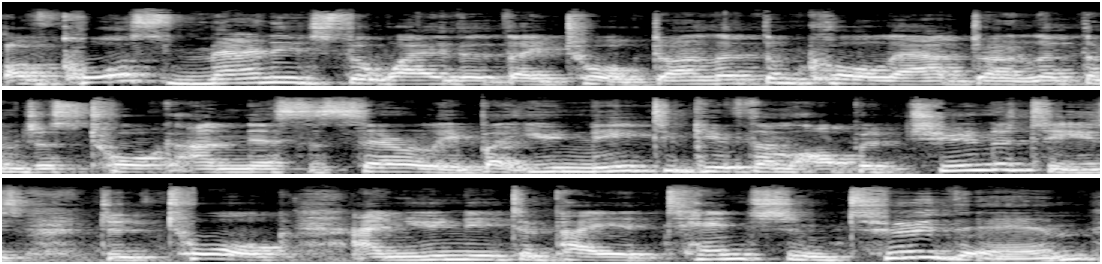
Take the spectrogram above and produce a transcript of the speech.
of course, manage the way that they talk. Don't let them call out. Don't let them just talk unnecessarily. But you need to give them opportunities to talk and you need to pay attention to them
